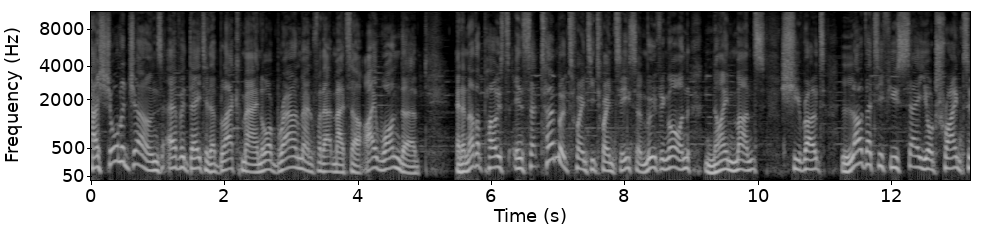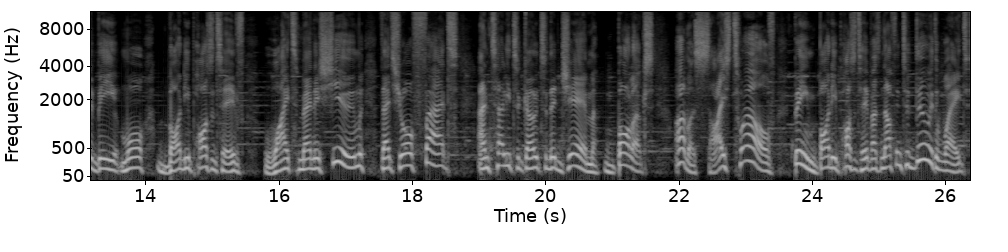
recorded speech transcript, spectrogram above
Has Shauna Jones ever dated a black man or a brown man for that matter? I wonder. In another post in September 2020, so moving on nine months, she wrote, Love that if you say you're trying to be more body positive, white men assume that you're fat and tell you to go to the gym. Bollocks. I'm a size 12. Being body positive has nothing to do with weight.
